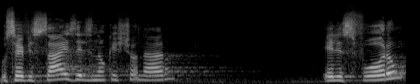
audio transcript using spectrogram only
Os serviçais, eles não questionaram, eles foram,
